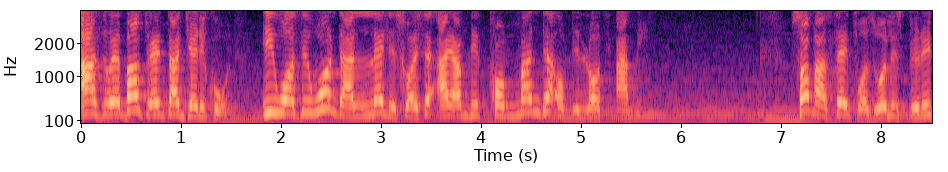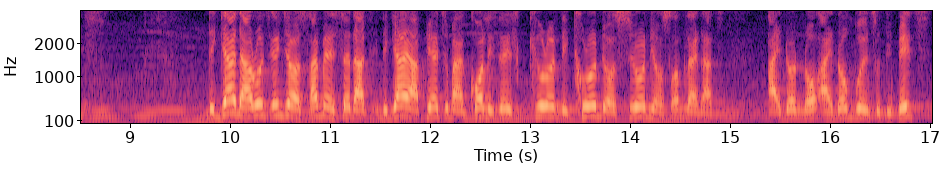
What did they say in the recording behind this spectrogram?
As they were about to enter Jericho, he was the one that led this call. He said, I am the commander of the Lord's army. Some have said it was the Holy Spirit. The guy that wrote Angel of Simon said that the guy appeared to me and called his name is Kiron, the or Sironi or something like that. I don't know. I don't go into debates.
